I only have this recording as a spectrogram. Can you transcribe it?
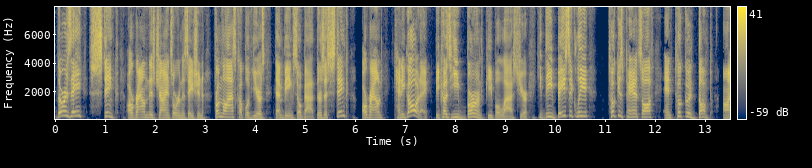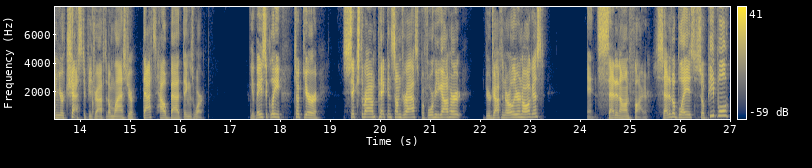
There is a stink around this Giants organization from the last couple of years, them being so bad. There's a stink around Kenny Golladay because he burned people last year. He, he basically took his pants off and took a dump on your chest if you drafted him last year. That's how bad things were. You basically took your sixth round pick in some drafts before he got hurt, if you're drafting earlier in August, and set it on fire, set it ablaze. So people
